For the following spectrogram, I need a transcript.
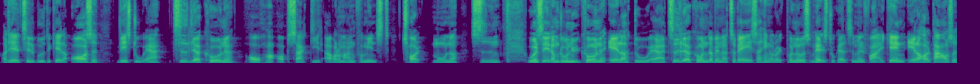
og det her tilbud, det gælder også, hvis du er tidligere kunde og har opsagt dit abonnement for mindst 12 måneder siden. Uanset om du er ny kunde, eller du er tidligere kunde, der vender tilbage, så hænger du ikke på noget som helst. Du kan altid melde fra igen, eller holde pause,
